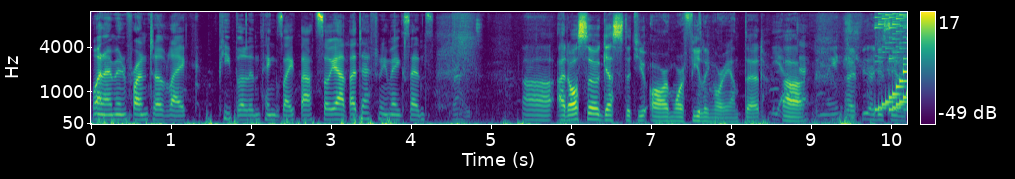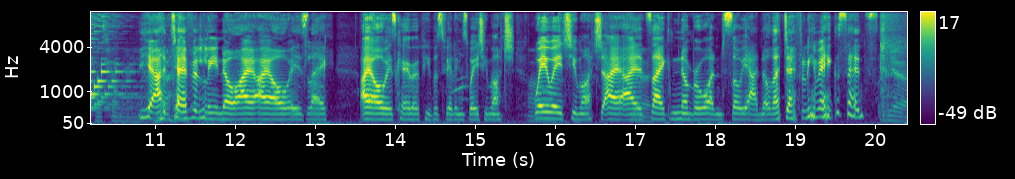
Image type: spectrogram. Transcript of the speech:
when I'm in front of like people and things like that. So yeah, that definitely makes sense. Right. Uh, I'd also guess that you are more feeling oriented. Yeah, uh, definitely. I, I do see that strongly. yeah, definitely. No, I I always like. I always care about people's feelings way too much, way way too much. I, I Yeah. it's like number one. So yeah, no, that definitely makes sense. Yeah.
